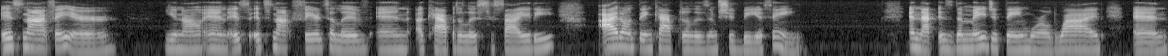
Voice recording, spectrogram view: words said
It's not fair, you know, and it's it's not fair to live in a capitalist society. I don't think capitalism should be a thing. And that is the major theme worldwide and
